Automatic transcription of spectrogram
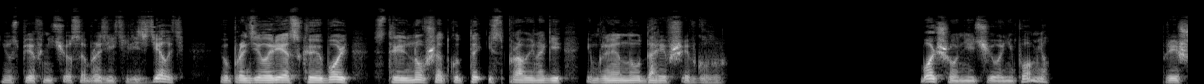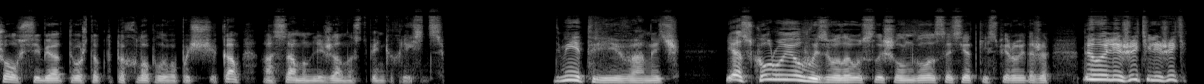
не успев ничего сообразить или сделать, его пронзила резкая боль, стрельнувшая откуда-то из правой ноги и мгновенно ударившая в голову. Больше он ничего не помнил. Пришел в себя от того, что кто-то хлопал его по щекам, а сам он лежал на ступеньках лестницы. — Дмитрий Иванович, я скорую вызвала, — услышал он голос соседки с первого этажа. — Да вы лежите, лежите,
